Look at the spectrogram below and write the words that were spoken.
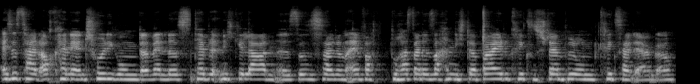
es ist halt auch keine Entschuldigung, wenn das Tablet nicht geladen ist. Das ist halt dann einfach, du hast deine Sachen nicht dabei, du kriegst einen Stempel und kriegst halt Ärger.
